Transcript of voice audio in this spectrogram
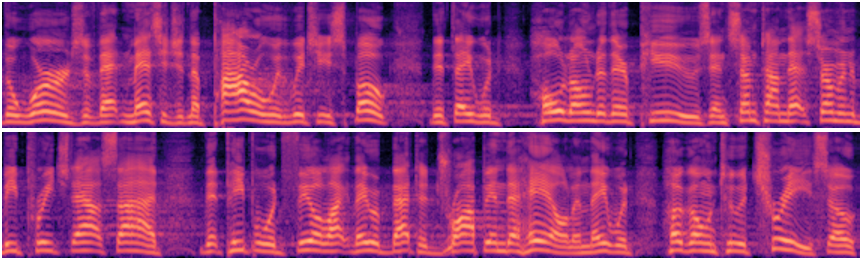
the words of that message and the power with which he spoke that they would hold on to their pews. And sometime that sermon would be preached outside that people would feel like they were about to drop into hell and they would hug onto a tree so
